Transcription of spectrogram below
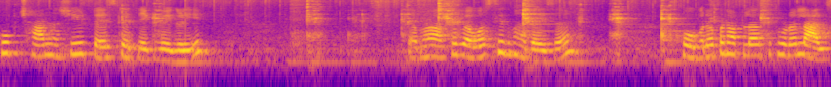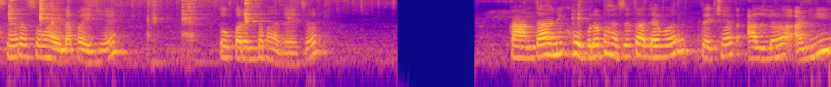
खूप छान अशी टेस्ट येते एक वेगळी. त्यामुळं असं व्यवस्थित भाजायचं. खोबरं पण आपलं असं थोडं लालसर असं व्हायला पाहिजे तोपर्यंत भाजायचं. कांदा आणि खोबरं भाजत आल्यावर त्याच्यात आलं आणि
